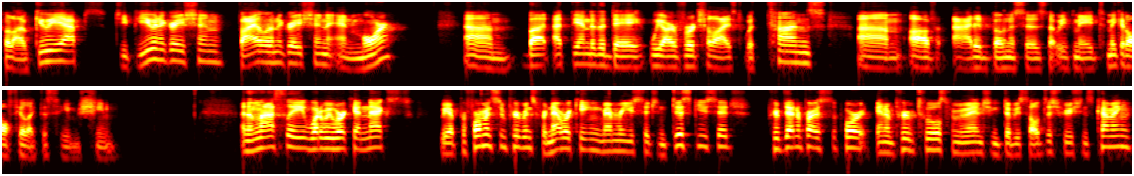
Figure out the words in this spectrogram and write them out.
to allow GUI apps, GPU integration, file integration, and more. Um, but at the end of the day, we are virtualized with tons um, of added bonuses that we've made to make it all feel like the same machine. And then lastly, what are we working on next? We have performance improvements for networking, memory usage, and disk usage, improved enterprise support, and improved tools for managing WSL distributions coming.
